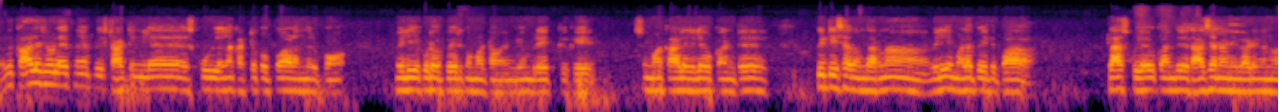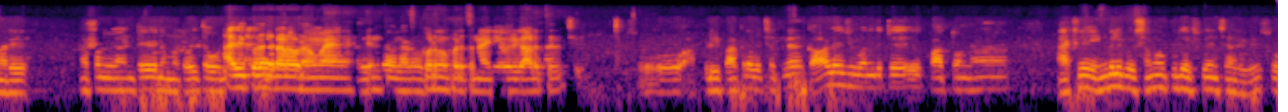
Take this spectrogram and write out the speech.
அது காலேஜோட லைஃப்னா எப்படி? ஸ்டார்டிங்கில் ஸ்கூல்லலாம் கட்டுக்கோப்பாக வளர்ந்துருப்போம். வெளியே கூட போயிருக்க மாட்டோம் எங்கேயும் பிரேக்குக்கு சும்மா காலேஜ்லேயே உட்காந்துட்டு பிடி சார் வந்தாருன்னா வெளியே மழை பெய்யுதுப்பா. கிளாஸ்க்குள்ளே உட்காந்து ராஜாராணி விளாடுங்கன்னுவாரு அப்படின்லான்ட்டு நம்ம டுவெல்த்தை ஓடி அது கூட விளையாட விடாம அதுக்கு விளையாட கொடுமைப்படுத்தினாங்க ஒரு காலத்துல? ஸோ அப்படி பார்க்குற பட்சத்தில் காலேஜ் வந்துட்டு பார்த்தோம்னா ஆக்சுவலி எங்களுக்கு ஒரு செம புது எக்ஸ்பீரியன்ஸாக இருக்குது ஸோ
